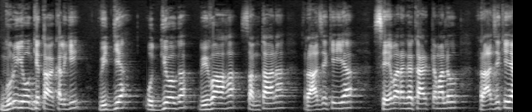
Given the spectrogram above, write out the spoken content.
గురు యోగ్యత కలిగి విద్య ఉద్యోగ వివాహ సంతాన రాజకీయ సేవారంగ కార్యక్రమాలు రాజకీయ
